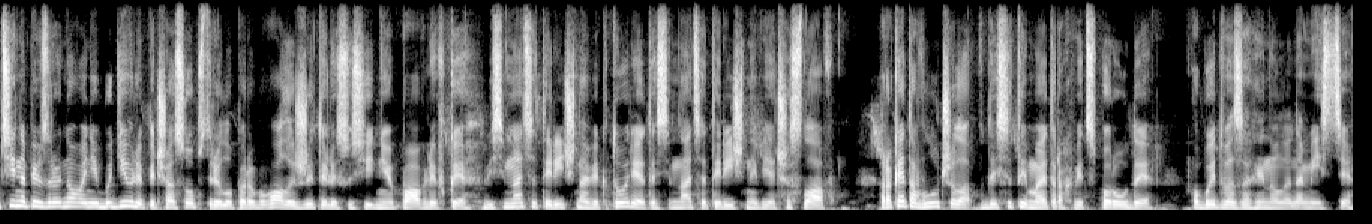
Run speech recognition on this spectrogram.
У цій напівзруйнованій будівлі під час обстрілу перебували жителі сусідньої Павлівки: 18-річна Вікторія та 17-річний В'ячеслав. Ракета влучила в 10 метрах від споруди. Обидва загинули на місці.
